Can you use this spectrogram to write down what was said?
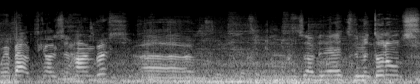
we're about to go to Homebus. Um, it's over there to the McDonald's.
